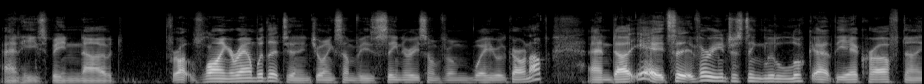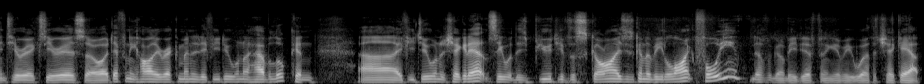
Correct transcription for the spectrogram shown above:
and he's been flying around with it and enjoying some of his scenery, some from where he was growing up. And uh, yeah, it's a very interesting little look at the aircraft, uh, interior, exterior. So I definitely highly recommend it if you do want to have a look and uh, if you do want to check it out and see what this beauty of the skies is going to be like for you. Definitely going to be definitely going to be worth a check out.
